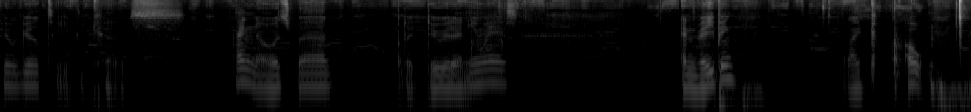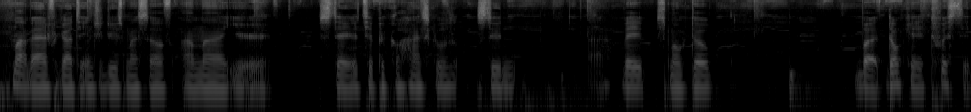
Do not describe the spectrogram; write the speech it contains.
feel guilty because I know it's bad, but I do it anyways. And vaping, like, oh, my bad, I forgot to introduce myself. I'm uh, your stereotypical high school student. Uh, vape, smoke dope. But don't get it twisted.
